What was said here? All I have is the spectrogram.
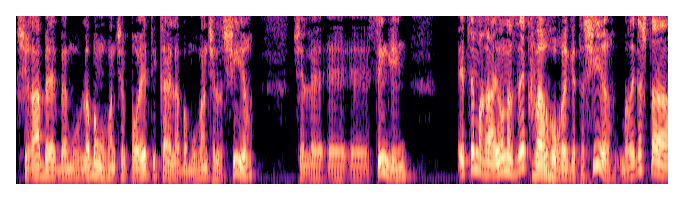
שירה, במוב... לא במובן של פואטיקה, אלא במובן של השיר, של singing, אה, אה, עצם הרעיון הזה כבר הורג את השיר. ברגע שאתה.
